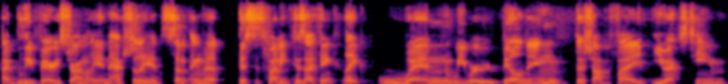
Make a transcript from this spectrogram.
I believe very strongly and actually it's something that this is funny because i think like when we were building the shopify ux team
